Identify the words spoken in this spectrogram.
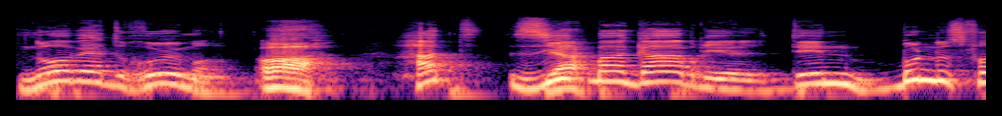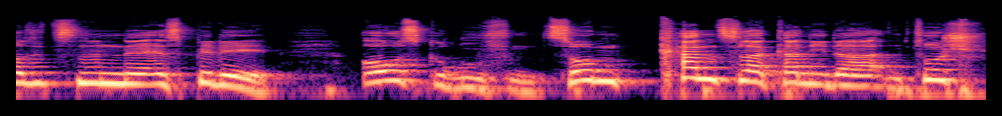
Norbert Römer Oh, hat Sigmar Gabriel, den Bundesvorsitzenden der SPD, ausgerufen zum Kanzlerkandidaten. Tusch.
